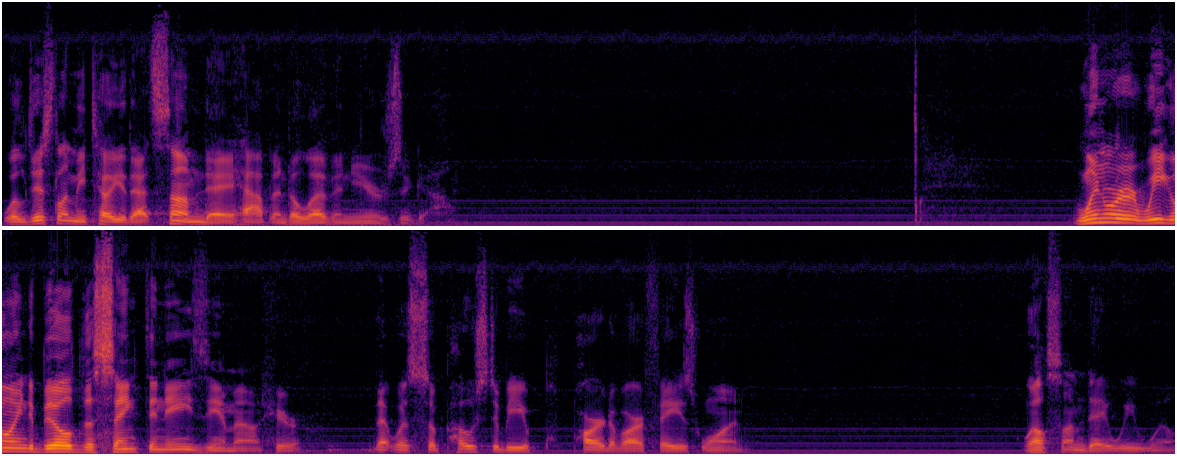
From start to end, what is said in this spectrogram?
Well, just let me tell you that someday happened 11 years ago. When were we going to build the Sanctinasium out here that was supposed to be a part of our phase one? Well, someday we will.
